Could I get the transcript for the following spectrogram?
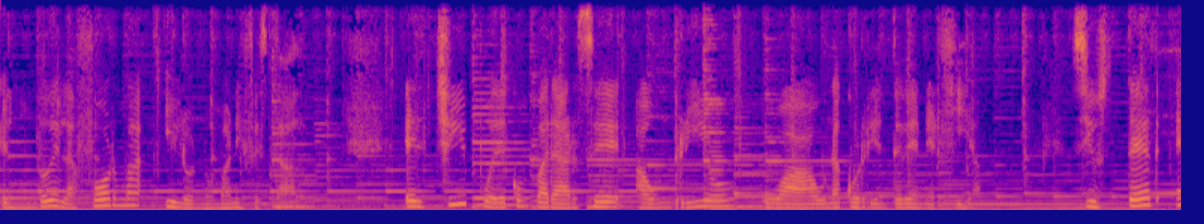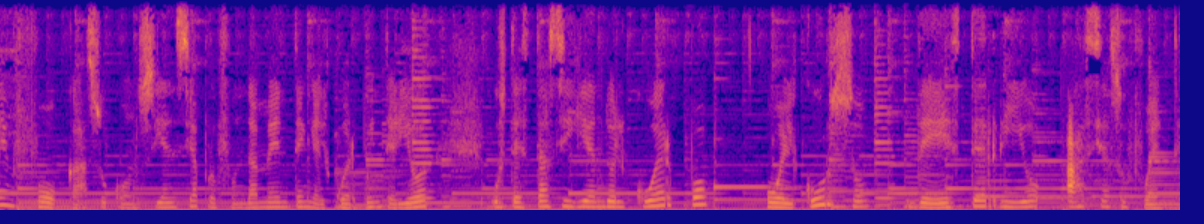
el mundo de la forma y lo no manifestado. El chi puede compararse a un río o a una corriente de energía. Si usted enfoca su conciencia profundamente en el cuerpo interior, usted está siguiendo el cuerpo o el curso de este río hacia su fuente.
